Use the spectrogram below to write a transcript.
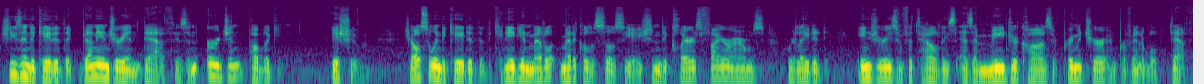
She's indicated that gun injury and death is an urgent public issue. She also indicated that the Canadian Medical Association declares firearms related injuries and fatalities as a major cause of premature and preventable death.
